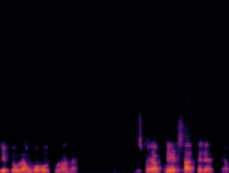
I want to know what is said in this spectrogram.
ये प्रोग्राम बहुत पुराना है। इसमें अपडेट्स आते रहते हैं।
